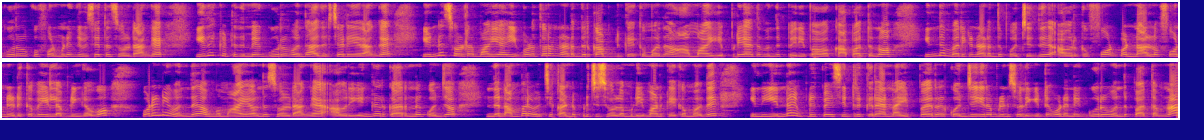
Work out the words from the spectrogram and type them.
குருவுக்கு ஃபோன் பண்ணி இந்த விஷயத்த சொல்கிறாங்க இது கிட்டதுமே குரு வந்து அதிர்ச்சி அடைகிறாங்க என்ன சொல்கிற மாயா? இவ்வளோ தூரம் நடந்திருக்கா அப்படின்னு கேட்கும்போது ஆமாம் எப்படியாவது வந்து பெரியப்பாவை காப்பாற்றணும் இந்த மாதிரிக்கு நடந்து போச்சுது. அவருக்கு ஃபோன் பண்ணாலும் ஃபோன் எடுக்கவே இல்லை அப்படிங்கவும் உடனே வந்து அவங்க மாயா வந்து சொல்கிறாங்க அவர் எங்கே இருக்காருன்னு கொஞ்சம் இந்த நம்பரை வச்சு கண்டுபிடிச்சி சொல்ல முடியுமான்னு கேட்கும்போது இனி என்ன இப்படி பேசிகிட்டு இருக்கிற நான் இப்போ இரு கொஞ்சம் இரு அப்படின்னு சொல்லிக்கிட்டு உடனே குரு வந்து பார்த்தோம்னா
